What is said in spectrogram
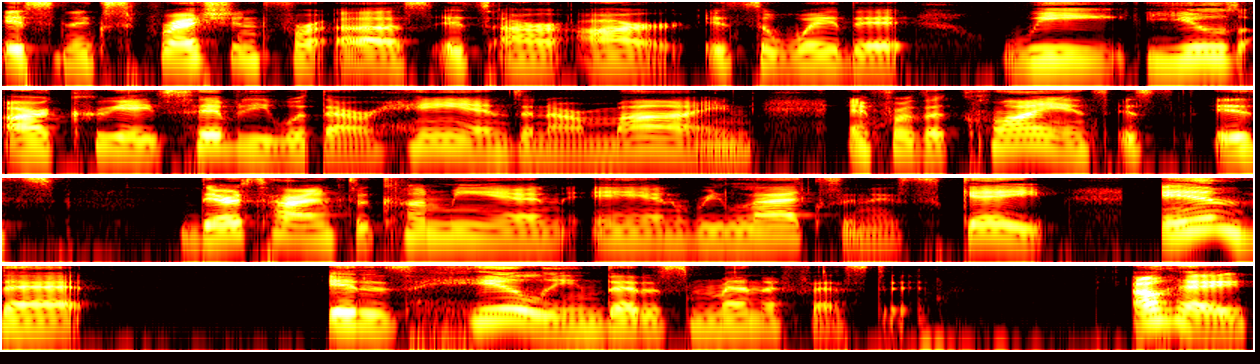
It's an expression for us, it's our art, it's the way that we use our creativity with our hands and our mind. And for the clients, it's it's their time to come in and relax and escape, in that it is healing that is manifested. Okay,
